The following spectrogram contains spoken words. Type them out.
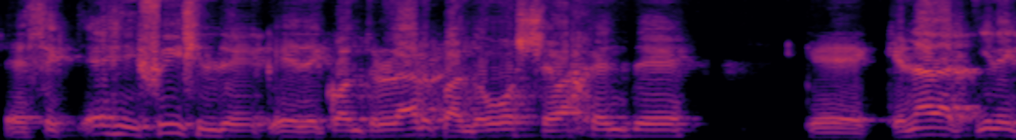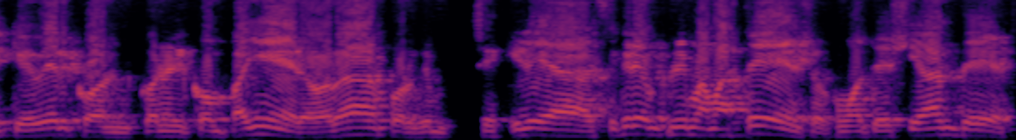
Es, difícil de, controlar cuando vos llevas gente que, nada tiene que ver con, el compañero, ¿verdad? Porque se crea, se crea un clima más tenso. Como te decía antes,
